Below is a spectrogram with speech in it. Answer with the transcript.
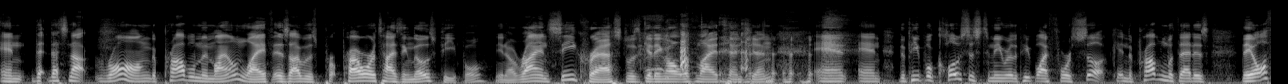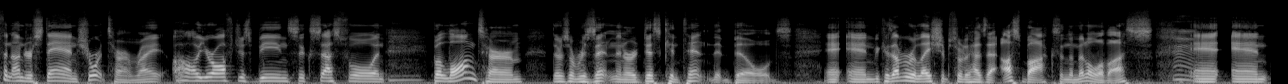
and th- that's not wrong. The problem in my own life is I was pr- prioritizing those people. You know, Ryan Seacrest was getting all of my attention, and and the people closest to me were the people I forsook. And the problem with that is they often understand short term, right? Oh, you're off just being successful, and mm-hmm. but long term there's a resentment or a discontent that builds, and, and because every relationship sort of has that us box in the middle of us, mm. and and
